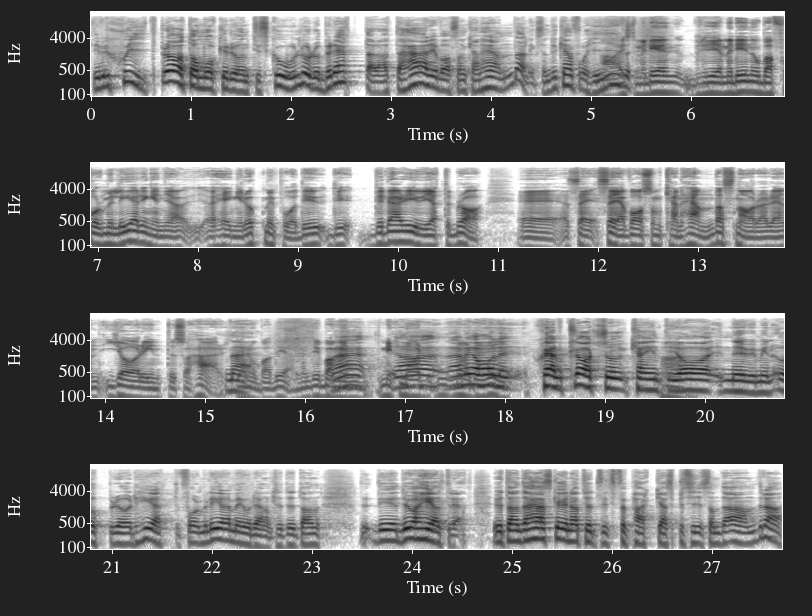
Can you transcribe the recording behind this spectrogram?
Det är väl skitbra att de åker runt till skolor och berättar att det här är vad som kan hända. Liksom. Du kan få hiv. Ja, det, men, det är, men det är nog bara formuleringen jag, jag hänger upp mig på. Det, det, det där är ju jättebra. Eh, att säga, vad som kan hända snarare än gör inte så här. Det är Nej. nog bara det. Men det är bara Nej, min, mitt ja, nörd, nej, men jag håller, självklart så kan inte jag nu i min upprördhet formulera mig ordentligt. Utan det, du har helt rätt. Utan det här ska ju naturligtvis förpackas precis som det andra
